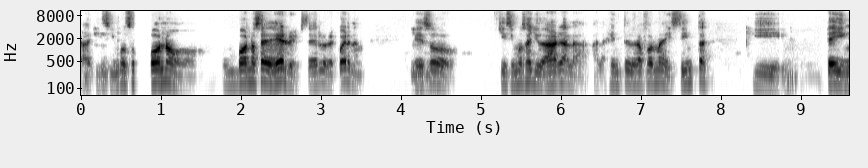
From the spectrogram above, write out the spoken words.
ah, hicimos un bono, un bono CDR, ustedes lo recuerdan. Eso quisimos ayudar a la, a la, gente de una forma distinta y, en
